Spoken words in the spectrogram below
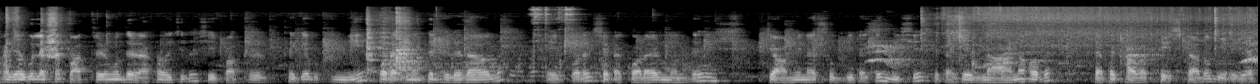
ভাজাগুলো একটা পাত্রের মধ্যে রাখা হয়েছিল, সেই পাত্রের থেকে নিয়ে কড়াইয়ের মধ্যে ঢেলে দেওয়া হলো। এরপরে সেটা কড়াইয়ের মধ্যে চাউমিন আর সবজিটাকে মিশিয়ে সেটাকে নাড়ানো হবে, যাতে খাবার টেস্টটা আরও বেড়ে যায়।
